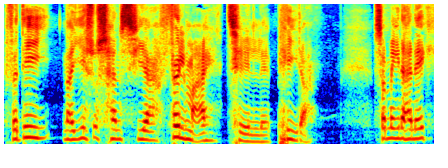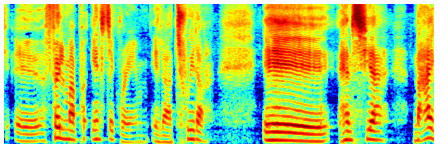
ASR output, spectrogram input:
Fordi når Jesus han siger, følg mig til øh, Peter, så mener han ikke, øh, følg mig på Instagram eller Twitter. Øh, han siger, nej,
